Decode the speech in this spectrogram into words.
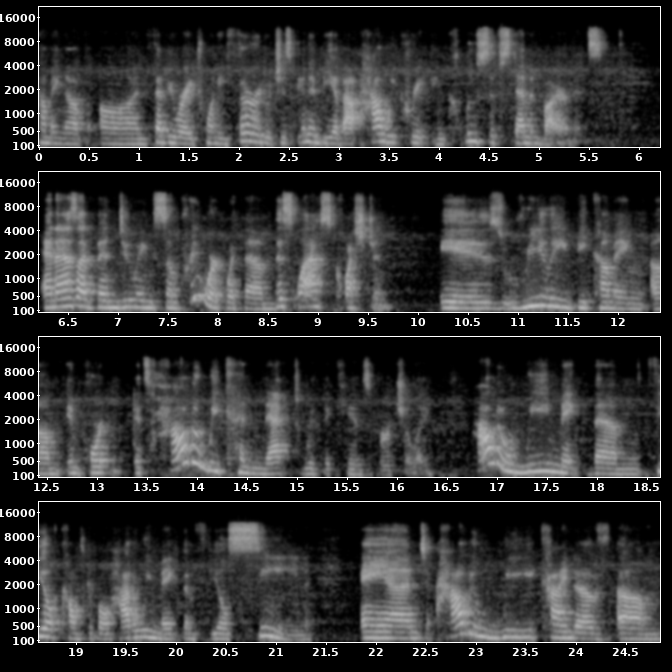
coming up on February 23rd, which is going to be about how we create inclusive STEM environments. And as I've been doing some pre-work with them, this last question is really becoming um, important. It's how do we connect with the kids virtually? How do we make them feel comfortable? How do we make them feel seen? And how do we kind of um,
